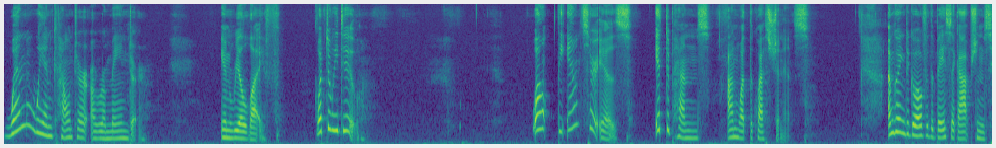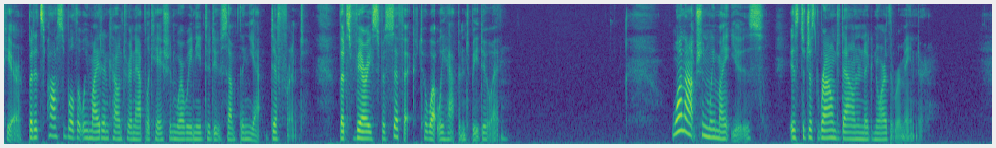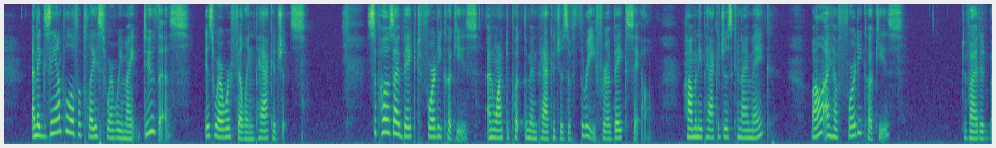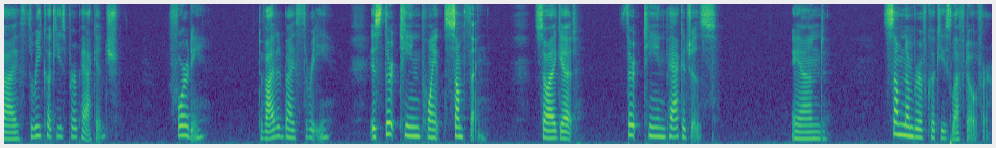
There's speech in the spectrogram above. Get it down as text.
When we encounter a remainder in real life, what do we do? Well, the answer is it depends on what the question is. I'm going to go over the basic options here, but it's possible that we might encounter an application where we need to do something yet different that's very specific to what we happen to be doing. One option we might use is to just round down and ignore the remainder. An example of a place where we might do this is where we're filling packages. Suppose I baked 40 cookies and want to put them in packages of three for a bake sale. How many packages can I make? Well, I have 40 cookies divided by 3 cookies per package. 40 divided by 3 is 13 point something. So I get 13 packages and some number of cookies left over.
